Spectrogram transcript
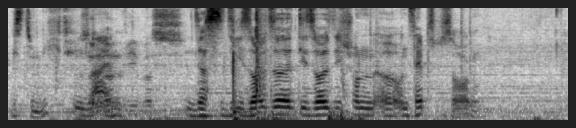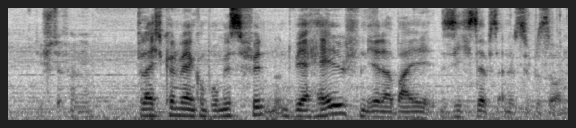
Bist du nicht? Nein. Das, die, soll sie, die soll sie schon äh, uns selbst besorgen. die Stefanie. Vielleicht können wir einen Kompromiss finden und wir helfen ihr dabei, sich selbst eine zu besorgen.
